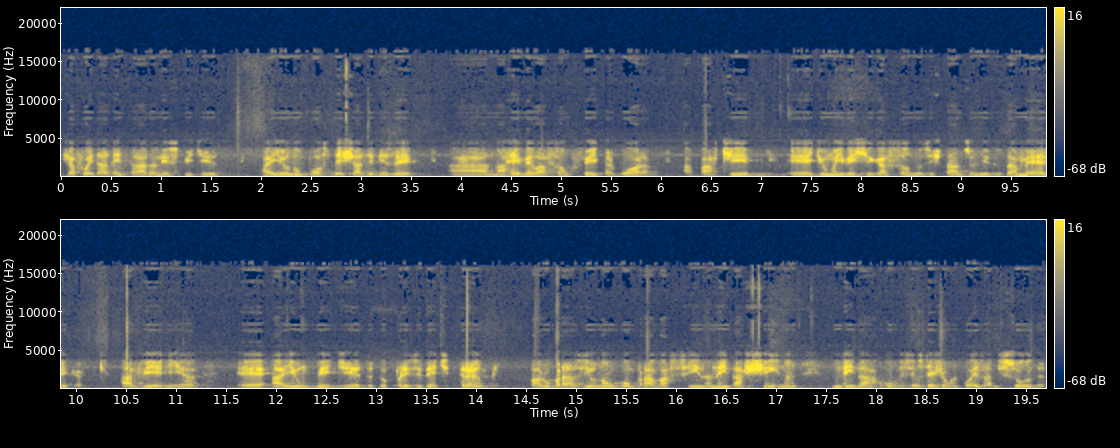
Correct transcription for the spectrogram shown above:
Já foi dada entrada nesse pedido, Aí eu não posso deixar de dizer, a, na revelação feita agora, a partir é, de uma investigação nos Estados Unidos da América, haveria é, aí um pedido do presidente Trump para o Brasil não comprar vacina nem da China, nem da Rússia, ou seja, uma coisa absurda.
